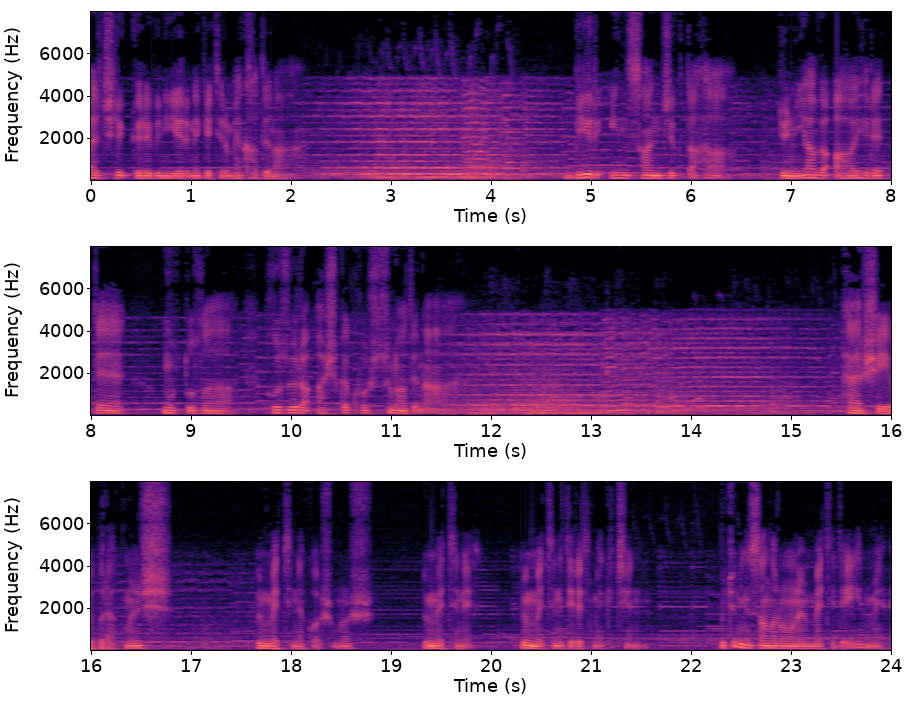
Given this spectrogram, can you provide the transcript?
elçilik görevini yerine getirmek adına bir insancık daha dünya ve ahirette mutluluğa, huzura, aşka koşsun adına her şeyi bırakmış ümmetine koşmuş, ümmetini, ümmetini diriltmek için. Bütün insanlar onun ümmeti değil mi?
